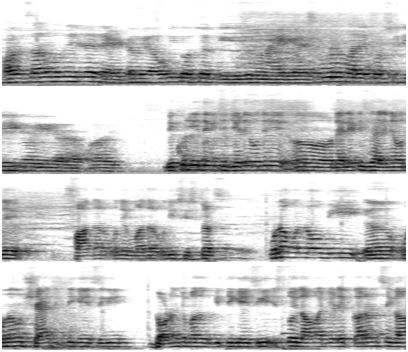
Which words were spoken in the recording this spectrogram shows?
ਔਰ ਸਰ ਉਹਦੇ ਜਿਹੜੇ ਰੈਟ ਹੋਇਆ ਉਹ ਵੀ ਕੁਝ ਅਕੀਲ ਬਣਾਏ ਗਏ ਸੀ ਉਹਨਾਂ ਬਾਰੇ ਕੁਝ ਜੀ ਕੋਈ ਉਹਨਾਂ ਦੇ ਦੇਖੋ ਜੀ ਇਹਦੇ ਵਿੱਚ ਜਿਹੜੇ ਉਹਦੇ ਰਿਲੇਟਿਵਸ ਹੈਗੇ ਨੇ ਉਹਦੇ ਫਾਦਰ ਉਹਦੇ ਮਦਰ ਉਹਦੀ ਸਿਸਟਰਸ ਉਹਨਾਂ ਵੱਲੋਂ ਵੀ ਉਹਨਾਂ ਨੂੰ ਸ਼ਹਿ ਦਿੱਤੀ ਗਈ ਸੀਗੀ ਦੌੜਨ 'ਚ ਮਦਦ ਕੀਤੀ ਗਈ ਸੀ ਇਸ ਤੋਂ ਇਲਾਵਾ ਜਿਹੜੇ ਕਰਨ ਸੀਗਾ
